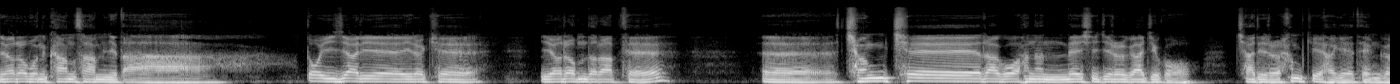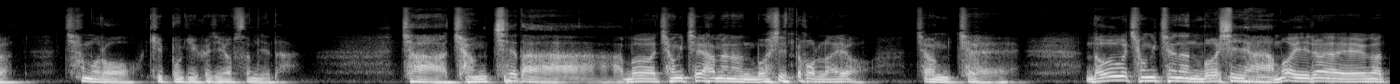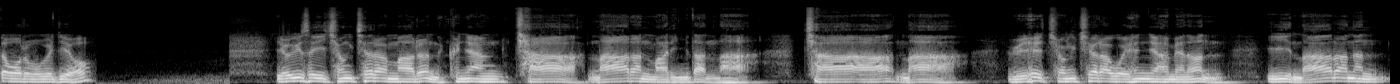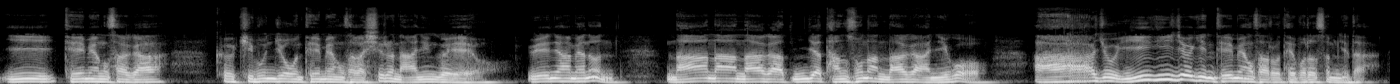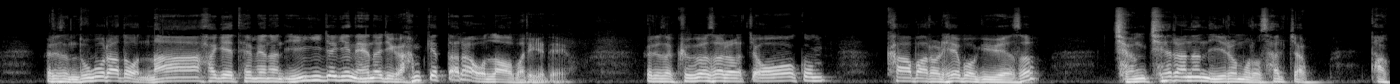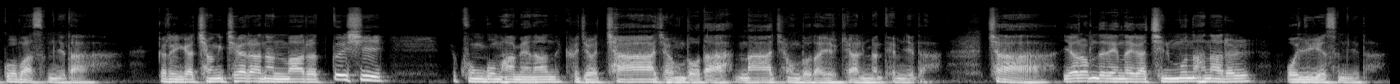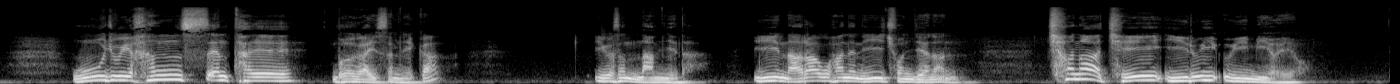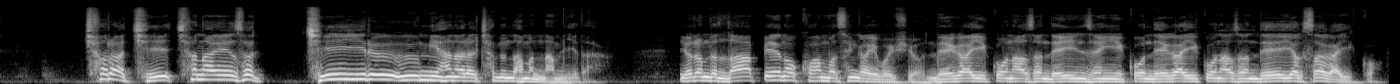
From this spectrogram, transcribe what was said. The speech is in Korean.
여러분 감사합니다. 또 이 자리에 이렇게 여러분들 앞에 정체라고 하는 메시지를 가지고 자리를 함께 하게 된 것 참으로 기쁘기 그지 없습니다. 자, 정체다. 뭐 정체하면은 무엇이 떠올라요? 정체. 너 정체는 무엇이냐? 뭐 이런 거 떠오르고 그죠? 여기서 이 정체란 말은 그냥 자, 나란 말입니다. 나. 자, 나. 왜 정체라고 했냐 하면은 이 나라는 이 대명사가 그 기분 좋은 대명사가 실은 아닌 거예요. 왜냐하면은 나, 나, 나가 이제 단순한 나가 아니고 아주 이기적인 대명사로 돼버렸습니다. 그래서 누구라도 나 하게 되면은 이기적인 에너지가 함께 따라 올라와 버리게 돼요. 그래서 그것을 조금 카바를 해보기 위해서 정체라는 이름으로 살짝 바꿔봤습니다. 그러니까 정체라는 말의 뜻이 궁금하면은 그저 자 정도다, 나 정도다 이렇게 알면 됩니다. 자, 여러분들에게 내가 질문 하나를 올리겠습니다. 우주의 한 센터에 뭐가 있습니까? 이것은 납니다. 이 나라고 하는 이 존재는 천하 제1의 의미예요. 천하 제, 천하에서 제1의 의미 하나를 찾는다 하면 납니다. 여러분들 나 빼놓고 한번 생각해 보십시오. 내가 있고 나서 내 인생이 있고 내가 있고 나서 내 역사가 있고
